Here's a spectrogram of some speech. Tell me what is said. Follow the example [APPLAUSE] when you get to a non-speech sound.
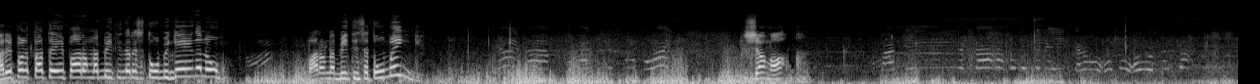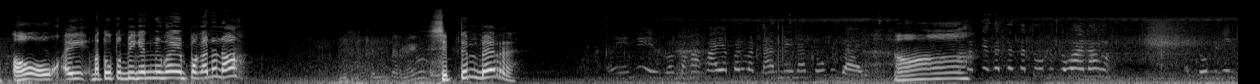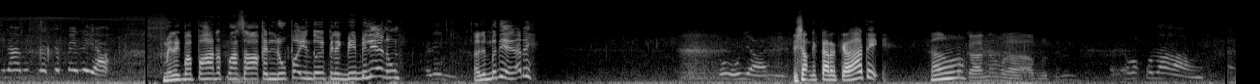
Ari pala tatay, parang nabitin na rin sa tubig ngayon, ano? Parang nabitin sa tubig. Siya nga. Oo, ay matutubingan mo ngayon pag ano na? September. Ah, may nagpapahanap nga sa akin lupa, yun daw yung pinagbibili ano. Alin? Alin ba din? Ari, Oo yan. isang hektar at kalahati. Oo. Kano makaabot yun? Ay, ewan ko lang.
